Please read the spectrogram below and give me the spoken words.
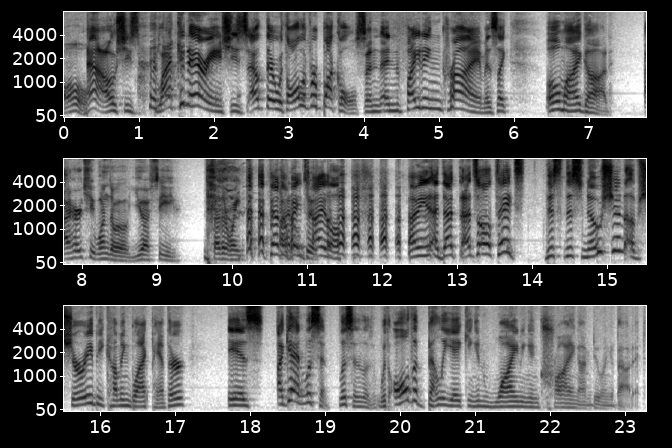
Oh, Now she's Black Canary and she's out there with all of her buckles and, and fighting crime. It's like, oh my God. I heard she won the UFC featherweight Featherweight too. title. I mean, uh, that that's all it takes. This this notion of Shuri becoming Black Panther is again, listen, listen, listen. With all the belly aching and whining and crying I'm doing about it,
